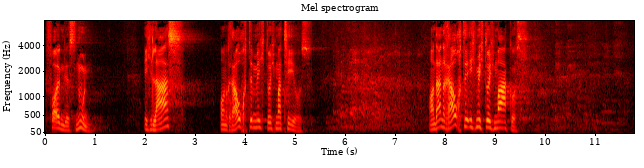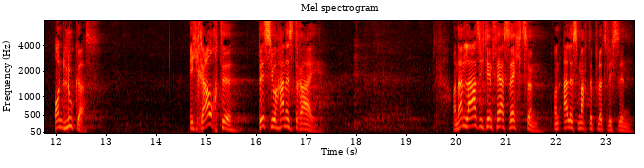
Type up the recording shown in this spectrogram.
folgendes, nun, ich las und rauchte mich durch Matthäus. Und dann rauchte ich mich durch Markus und Lukas. Ich rauchte bis Johannes 3. Und dann las ich den Vers 16 und alles machte plötzlich Sinn.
